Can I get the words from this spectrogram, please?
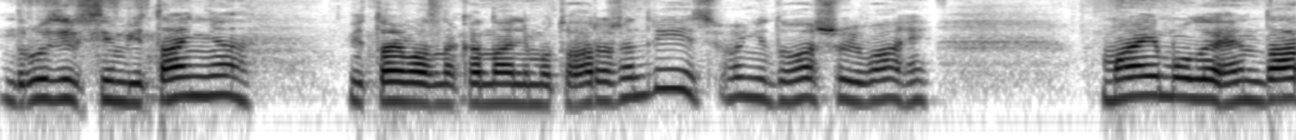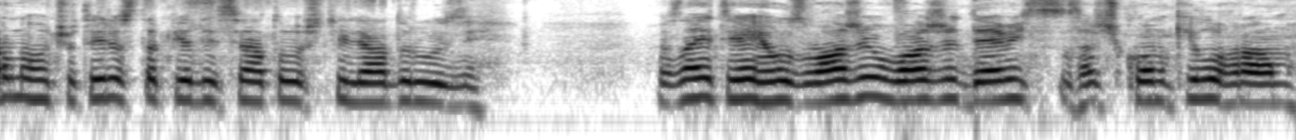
Друзі, всім вітання! Вітаю вас на каналі Мотогараж Андрій. Сьогодні до вашої уваги маємо легендарного 450-го штіля, друзі. Ви знаєте, я його зважив, важить 9 з гачком кілограм.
